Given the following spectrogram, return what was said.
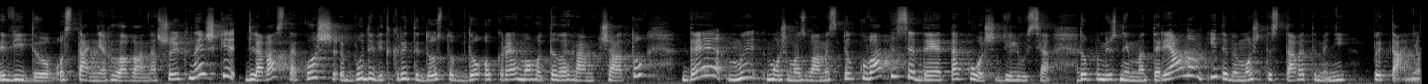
відео, остання глава нашої книжки, для вас також буде відкритий доступ до окремого телеграм-чату, де ми можемо з вами спілкуватися, де я також ділюся допоміжним матеріалом і де ви можете ставити мені питання.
